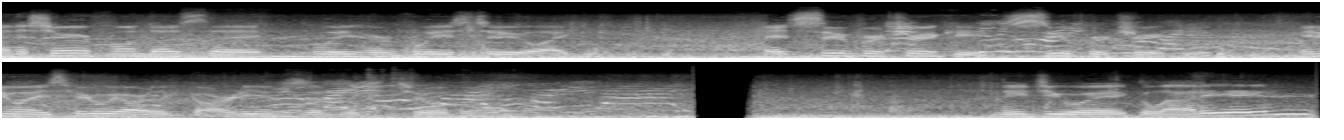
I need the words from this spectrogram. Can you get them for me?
And the sheriff one does say police or police too, like It's super tricky, super tricky. Anyways, here we are, the guardians of the children. Need you a gladiator?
